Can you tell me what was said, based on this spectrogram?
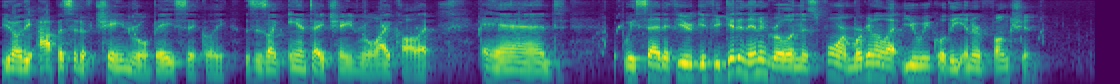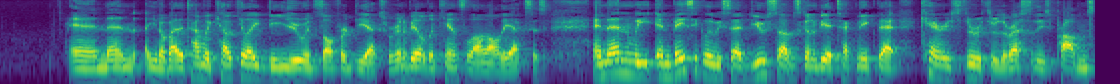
you know the opposite of chain rule basically. This is like anti-chain rule I call it, and we said if you if you get an integral in this form, we're going to let u equal the inner function. And then, you know, by the time we calculate du and solve for dx, we're going to be able to cancel out all the x's. And then we, and basically we said u sub is going to be a technique that carries through through the rest of these problems.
